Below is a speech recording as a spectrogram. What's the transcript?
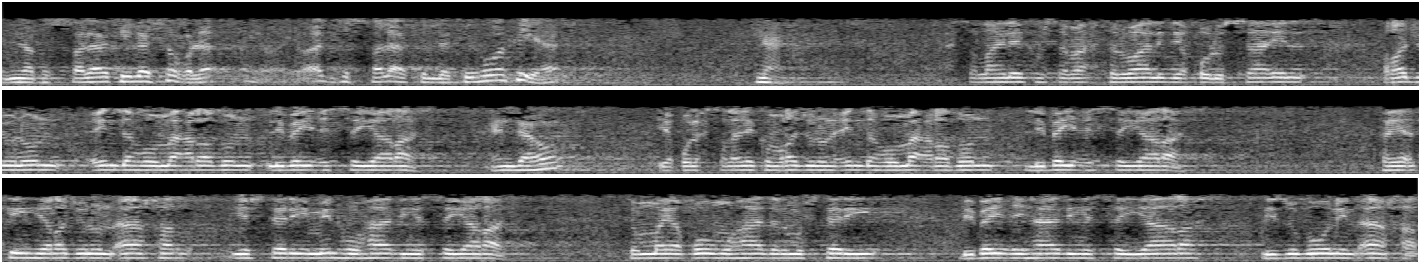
إن في الصلاة لشغلة يؤدي الصلاة التي هو فيها. نعم. أحسن الله إليكم سماحة الوالد. يقول السائل رجل عنده معرض لبيع السيارات. عنده؟ يقول أحسن الله إليكم رجل عنده معرض لبيع السيارات. فيأتيه رجل آخر يشتري منه هذه السيارات. ثم يقوم هذا المشتري ببيع هذه السيارة لزبون آخر.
